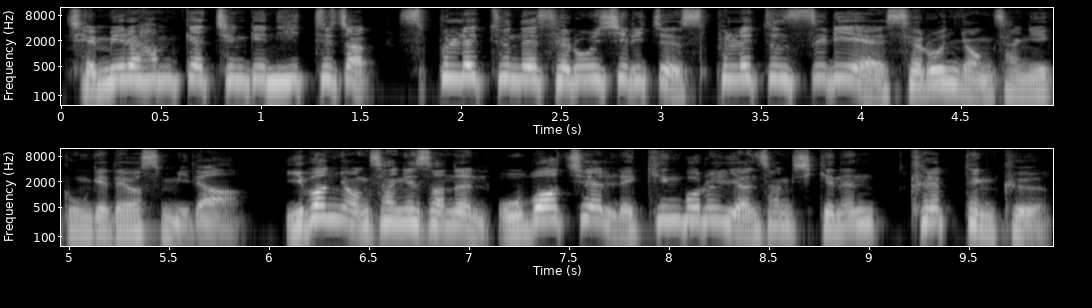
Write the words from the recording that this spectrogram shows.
재미를 함께 챙긴 히트작 스플래툰의 새로운 시리즈 스플래툰3의 새로운 영상이 공개되었습니다 이번 영상에서는 오버워치의 레킹볼을 연상시키는 크랩탱크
